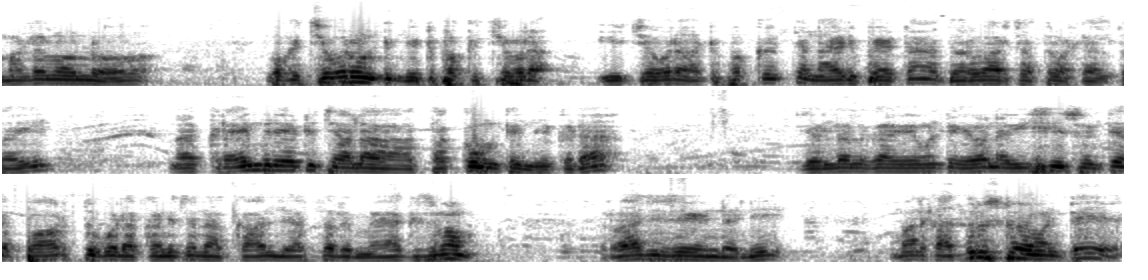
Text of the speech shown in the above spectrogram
మండలంలో ఒక చివర ఉంటుంది ఇటుపక్క చివర. ఈ చివర అటుపక్క వస్తే నాయుడుపేట దొరవారి చత్రం అటు వెళ్తాయి. నా క్రైమ్ రేటు చాలా తక్కువ ఉంటుంది ఇక్కడ. జనరల్గా ఏమంటే ఏమైనా ఇష్యూస్ ఉంటే పార్త్ కూడా అక్కడి నుంచి నాకు కాల్ చేస్తారు. మ్యాక్సిమం రాజీ చేయండి అని. మనకు అదృష్టం ఏమంటే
